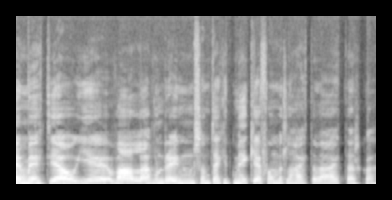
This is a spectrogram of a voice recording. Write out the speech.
einmitt, já, ég vala, hún reynum samt ekkit mikið að fá mig til að hætta við að hætta, sko.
